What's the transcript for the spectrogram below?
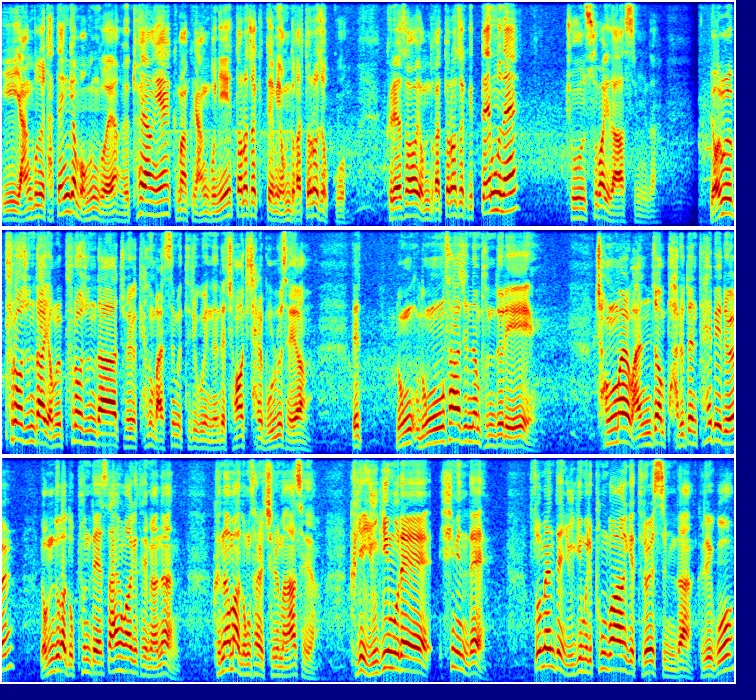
이 양분을 다 땡겨 먹은 거예요. 토양에 그만큼 양분이 떨어졌기 때문에 염도가 떨어졌고 그래서 염도가 떨어졌기 때문에 좋은 수박이 나왔습니다. 염을 풀어준다, 염을 풀어준다 저희가 계속 말씀을 드리고 있는데 정확히 잘 모르세요. 근데 농, 농사 짓는 분들이 정말 완전 발효된 퇴비를 염도가 높은 데에 사용하게 되면은 그나마 농사를 지을만 하세요. 그게 유기물의 힘인데 소면된 유기물이 풍부하게 들어있습니다. 그리고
